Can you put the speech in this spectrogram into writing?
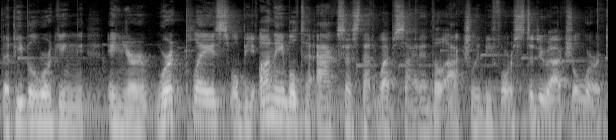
the people working in your workplace will be unable to access that website and they'll actually be forced to do actual work.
